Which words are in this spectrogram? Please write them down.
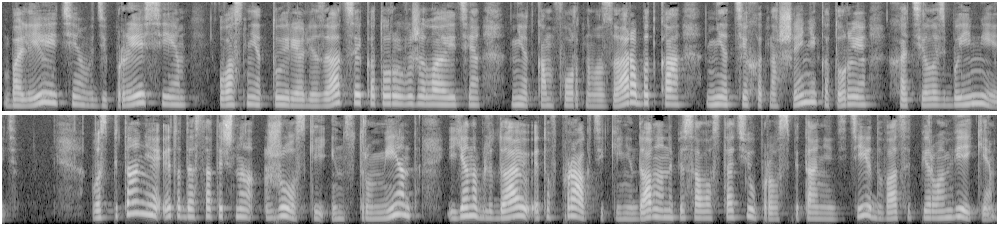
болеете, в депрессии, у вас нет той реализации, которую вы желаете, нет комфортного заработка, нет тех отношений, которые хотелось бы иметь. Воспитание – это достаточно жесткий инструмент, и я наблюдаю это в практике. Недавно написала статью про воспитание детей в 21 веке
